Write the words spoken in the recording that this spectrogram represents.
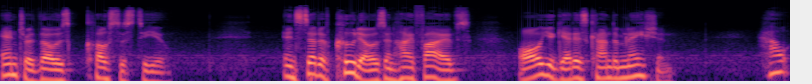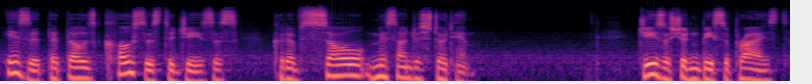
Enter those closest to you. Instead of kudos and high fives, all you get is condemnation. How is it that those closest to Jesus could have so misunderstood him. Jesus shouldn't be surprised.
